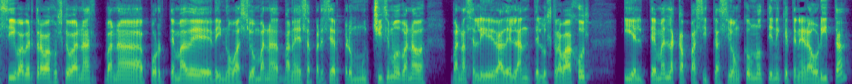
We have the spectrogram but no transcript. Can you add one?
sí, va a haber trabajos que van a, van a por tema de, de, innovación, van a, van a desaparecer, pero muchísimos van a, van a salir adelante. Los trabajos y el tema es la capacitación que uno tiene que tener ahorita.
